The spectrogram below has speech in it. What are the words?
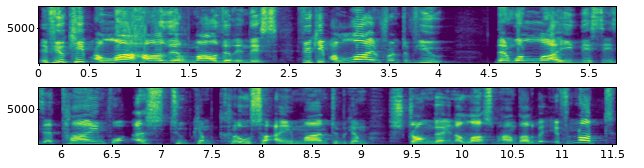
If you keep Allah hadir, nadir in this, if you keep Allah in front of you, then wallahi, this is a time for us to become closer, iman, to become stronger in Allah subhanahu wa ta'ala. But if not,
